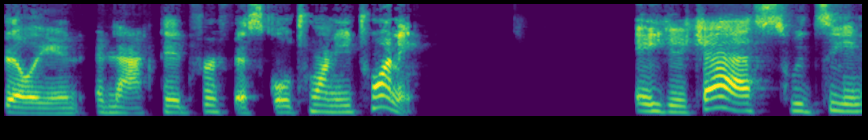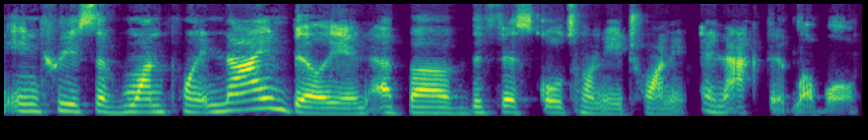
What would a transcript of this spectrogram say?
billion enacted for fiscal 2020. HHS would see an increase of 1.9 billion above the fiscal 2020 enacted level.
